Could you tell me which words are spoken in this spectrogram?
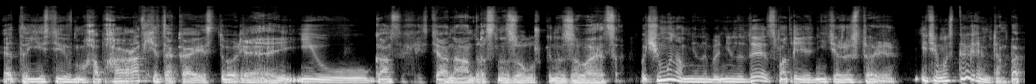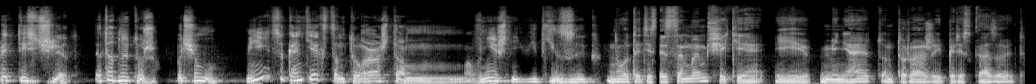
Это есть и в Махабхаратхе такая история, и у Ганса Христиана Андерсона «Золушка» называется. Почему нам не, не смотреть одни и те же истории? Этим историям там по пять тысяч лет. Это одно и то же. Почему? Меняется контекст, антураж, там, внешний вид, язык. Ну, вот эти СММщики и меняют антуражи, и пересказывают.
